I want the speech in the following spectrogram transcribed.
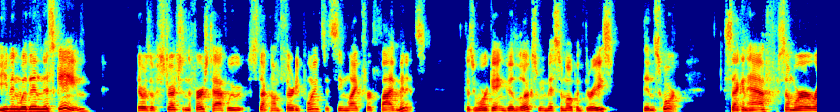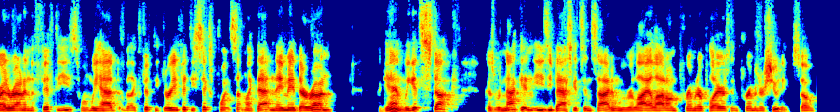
even within this game, there was a stretch in the first half. We were stuck on 30 points, it seemed like, for five minutes because we weren't getting good looks. We missed some open threes, didn't score. Second half, somewhere right around in the 50s, when we had like 53, 56 points, something like that, and they made their run. Again, we get stuck because we're not getting easy baskets inside and we rely a lot on perimeter players and perimeter shooting. So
